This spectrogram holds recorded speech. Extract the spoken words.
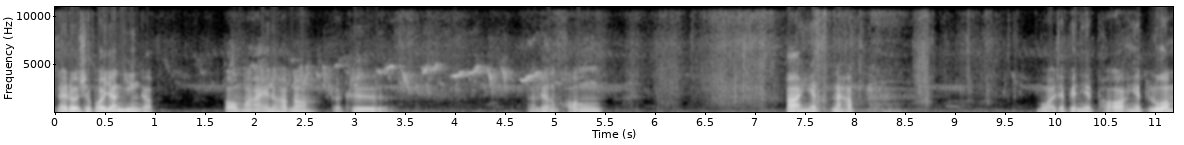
และโดยเฉพาะย่างยิ่งครับ เป้าหมายนะครับเนาะก็คือ เรื่องของปลาเห็ดนะครับบ่ว่าจะเป็นเห็ดเพาะเห็ดร่วม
